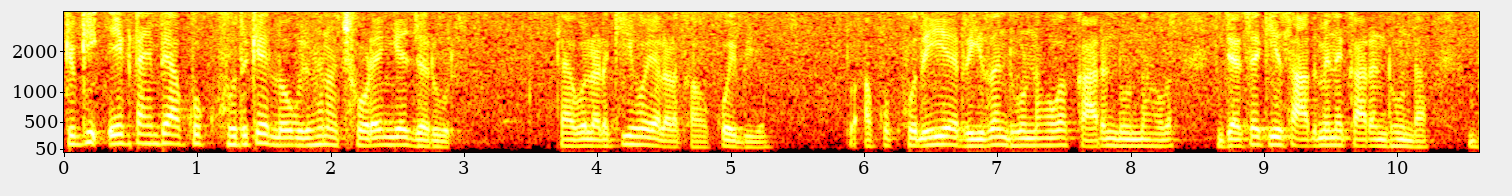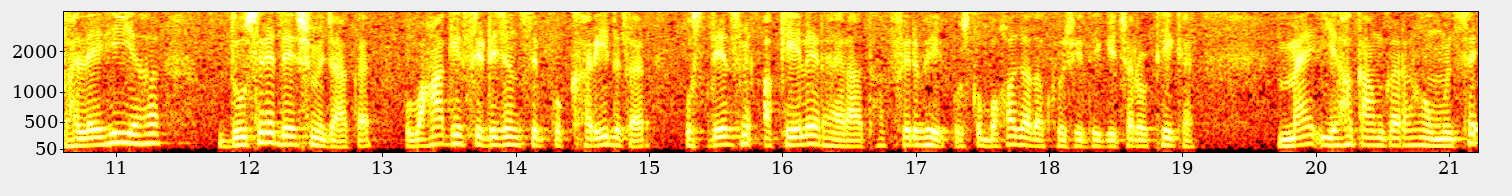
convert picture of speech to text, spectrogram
क्योंकि एक टाइम पे आपको खुद के लोग जो है ना छोड़ेंगे ज़रूर। चाहे वो लड़की हो या लड़का हो, कोई भी हो। तो आपको खुद ही ये रीज़न ढूंढना होगा, कारण ढूंढना होगा। जैसे कि इस आदमी ने कारण ढूंढा, भले ही यह दूसरे देश में जाकर, वहाँ की सिटीजनशिप को खरीद कर, उस देश में अकेले रह रहा था, फिर भी उसको बहुत ज़्यादा खुशी थी कि चलो ठीक है, मैं यह काम कर रहा हूँ, मुझसे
